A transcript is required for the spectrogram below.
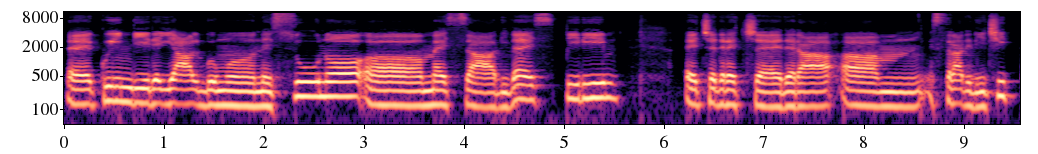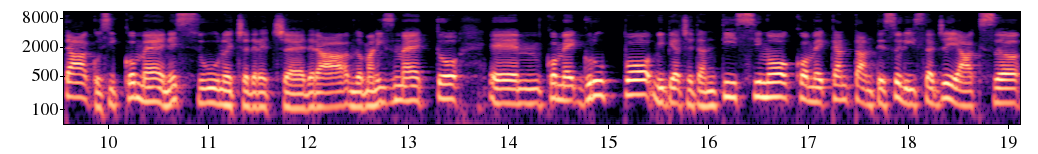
eh, quindi degli album Nessuno, uh, Messa di Vespiri, eccetera eccetera. Um, strade di città così com'è nessuno eccetera eccetera. Domani smetto. Ehm, come gruppo mi piace tantissimo come cantante solista J-Ax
